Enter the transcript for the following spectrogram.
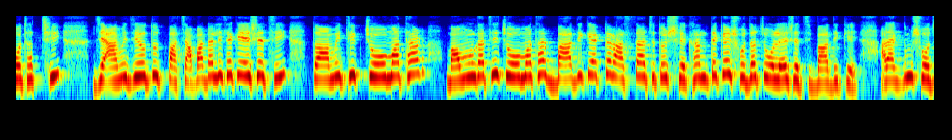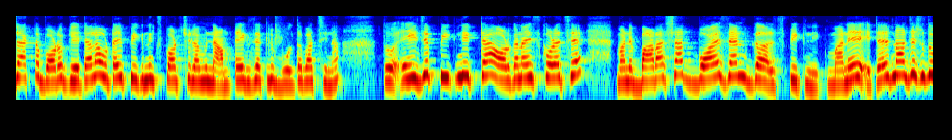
বোঝাচ্ছি? যে আমি যেহেতু চাপাটালি থেকে এসেছি, তো আমি ঠিক চৌমাথার বামুনগাছি চৌমাথার বাদিকে একটা রাস্তা আছে, তো সেখান থেকে সোজা চলে এসেছি বাদিকে। আর একদম সোজা একটা বড় গেটওয়ালা, ওটাই পিকনিক স্পট ছিল, আমি নামটা এক্স্যাক্টলি বলতে পারছি না। তো এই যে পিকনিকটা অর্গানাইজ করেছে মানে Barasat boys and girls picnic মানে এটা না যে শুধু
